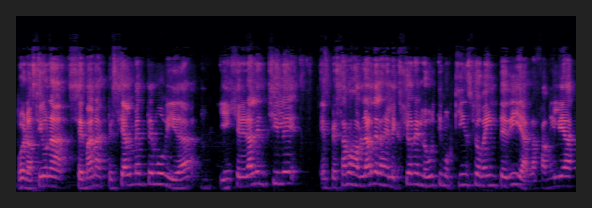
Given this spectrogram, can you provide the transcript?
Bueno, ha sido una semana especialmente movida y en general en Chile empezamos a hablar de las elecciones los últimos 15 o 20 días. La familia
